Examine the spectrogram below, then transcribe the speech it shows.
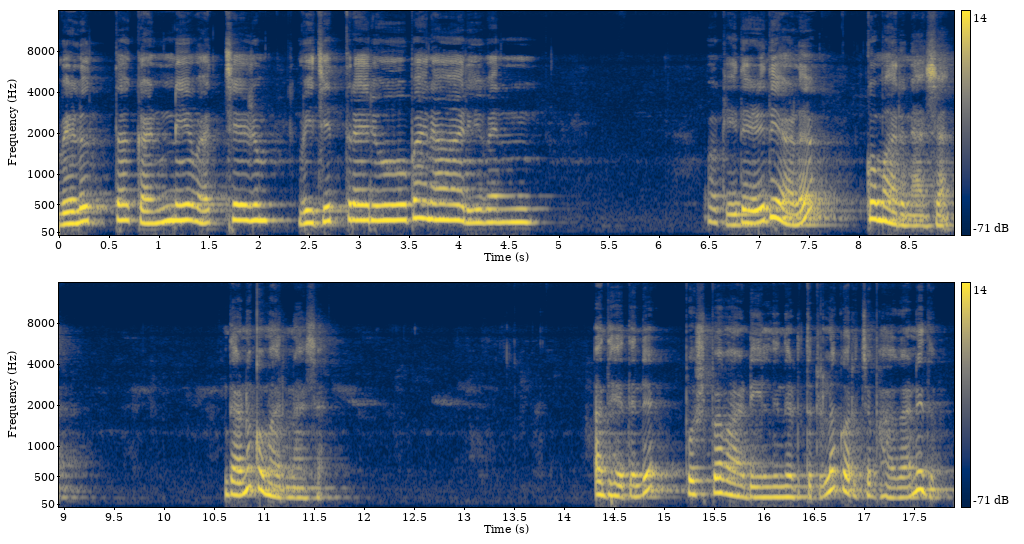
വെളുത്ത കണ്ണി വച്ചെഴും വിചിത്രരൂപനാരിവൻ. ഓക്കെ ഇത് എഴുതിയ കുമാരനാശാൻ. ഇതാണ് കുമാരനാശാൻ. അദ്ദേഹത്തിന്റെ പുഷ്പവാടിയിൽ നിന്നെടുത്തിട്ടുള്ള കുറച്ച് ഭാഗമാണിത്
